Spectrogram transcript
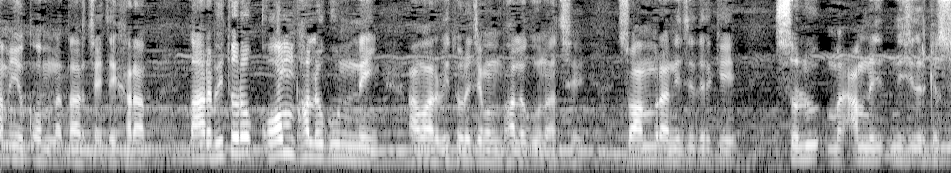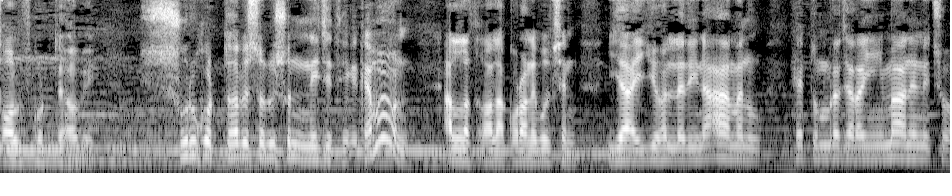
আমিও কম না তার চাইতে খারাপ। তার ভিতরেও কম ভালো গুণ নেই, আমার ভিতরে যেমন ভালো গুণ আছে। সো আমরা নিজেদেরকে সলু আমরা নিজেদেরকে সলভ করতে হবে। শুরু করতে হবে সলিউশন নিজে থেকে, কেমন? আল্লাহ তাআলা কোরআনে বলছেন, ইয়া আইয়ুহাল্লাযীনা আমানু হে তোমরা যারা ইমান এনেছো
